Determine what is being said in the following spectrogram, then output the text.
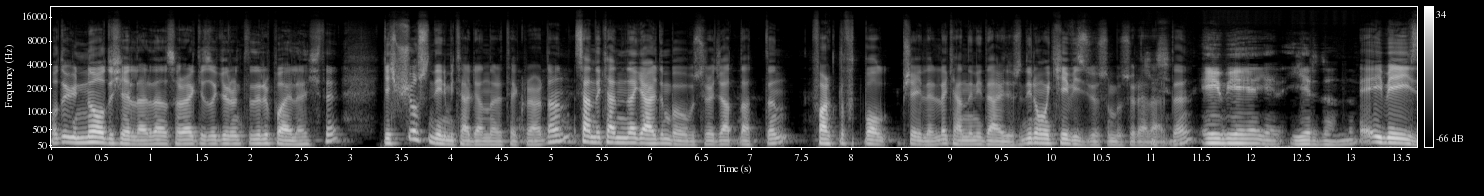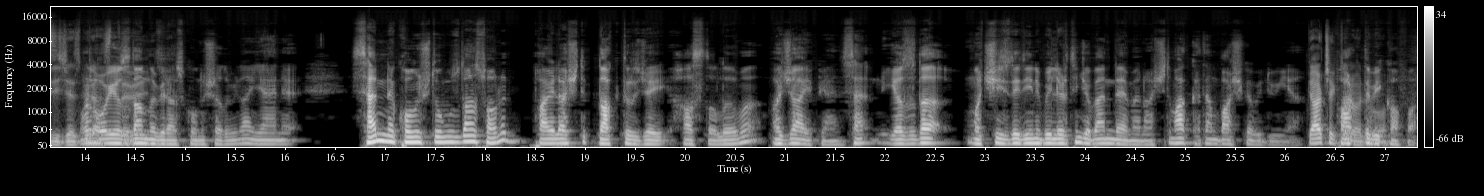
O da ünlü oldu şeylerden sonra herkes o görüntüleri paylaştı. Geçmiş olsun diyelim İtalyanlara tekrardan. Sen de kendine geldin baba bu süreci atlattın. Farklı futbol şeyleriyle kendini idare ediyorsun. Dinamo Kiev izliyorsun bu sürelerde. ABA'ya geri, geri döndüm. AB'yi izleyeceğiz Orada biraz. o yazıdan tabii. da biraz konuşalım. Yani senle konuştuğumuzdan sonra paylaştık Dr. J hastalığımı. Acayip yani. Sen yazıda maçı izlediğini belirtince ben de hemen açtım. Hakikaten başka bir dünya. Gerçekten Farklı öyle bir bu. kafa.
